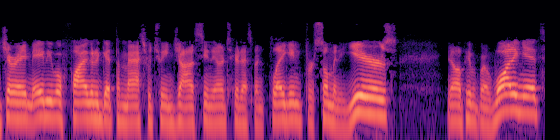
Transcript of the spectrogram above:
Jerry, maybe we're finally going to get the match between John Cena and the Undertaker that's been plaguing for so many years. You know, people have been wanting it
